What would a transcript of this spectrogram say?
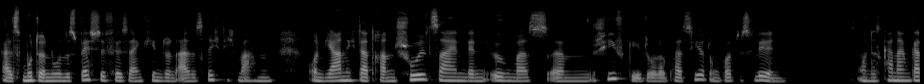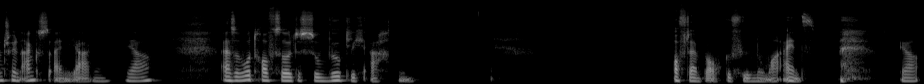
als Mutter nur das Beste für sein Kind und alles richtig machen und ja nicht daran schuld sein, wenn irgendwas ähm, schief geht oder passiert, um Gottes Willen. Und das kann einem ganz schön Angst einjagen, ja. Also worauf solltest du wirklich achten? Auf dein Bauchgefühl Nummer eins. ja,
